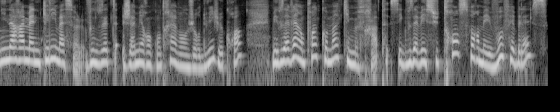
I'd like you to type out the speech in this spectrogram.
Nina Ramen, Kelly Massol, vous ne vous êtes jamais rencontrés avant aujourd'hui, je crois, mais vous avez un point commun qui me frappe, c'est que vous avez su transformer vos faiblesses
